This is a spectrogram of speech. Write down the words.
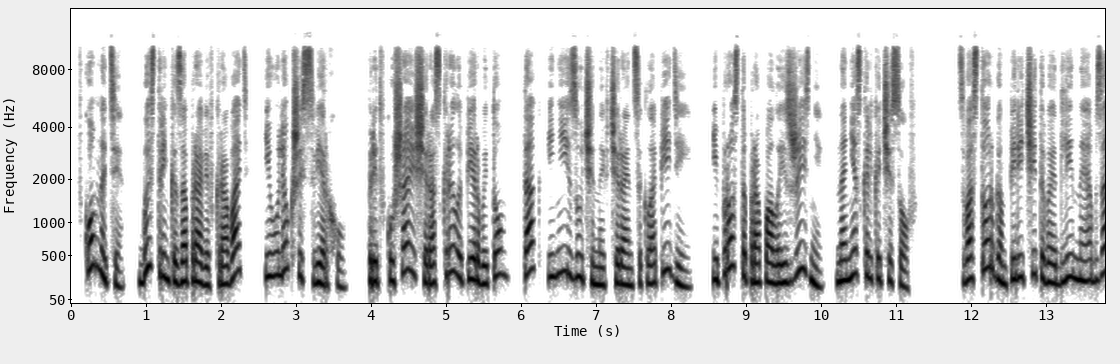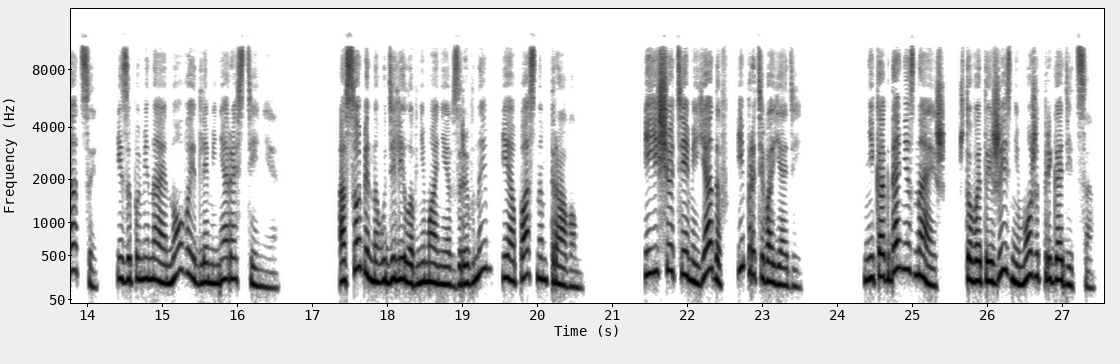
В комнате, быстренько заправив кровать и улегшись сверху, предвкушающе раскрыла первый том, так и не изученной вчера энциклопедии, и просто пропала из жизни на несколько часов с восторгом перечитывая длинные абзацы и запоминая новые для меня растения. Особенно уделила внимание взрывным и опасным травам. И еще теме ядов и противоядий. Никогда не знаешь, что в этой жизни может пригодиться.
